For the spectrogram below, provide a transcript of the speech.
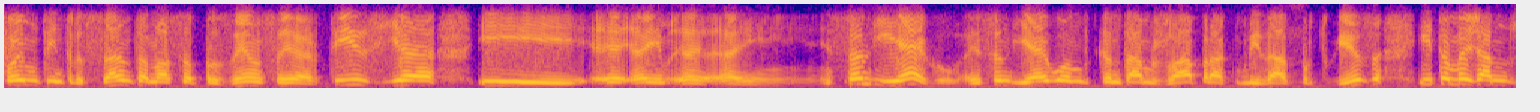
foi muito interessante a nossa presença em Artísia e em, em em San Diego, em San Diego, onde cantámos lá para a comunidade portuguesa e também já nos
